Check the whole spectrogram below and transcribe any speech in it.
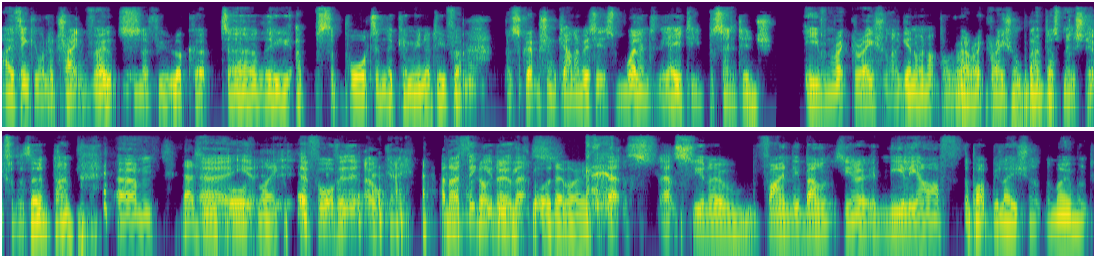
I think it would attract votes. If you look at uh, the uh, support in the community for prescription cannabis, it's well into the 80 percentage. Even recreational. Again, we're not talking about recreational, but I've just mentioned it for the third time. Um, that's the uh, fourth, Mike. The fourth, is it? Okay. And I think you know that's score, don't worry. that's that's you know finely balanced. You know, nearly half the population at the moment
